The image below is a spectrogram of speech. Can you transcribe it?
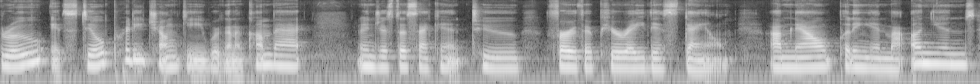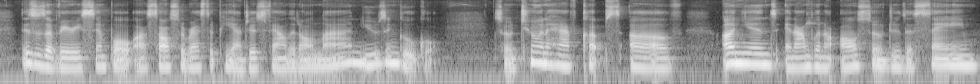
through. It's still pretty chunky. We're going to come back in just a second to further puree this down. I'm now putting in my onions. This is a very simple uh, salsa recipe. I just found it online using Google. So two and a half cups of onions and I'm going to also do the same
